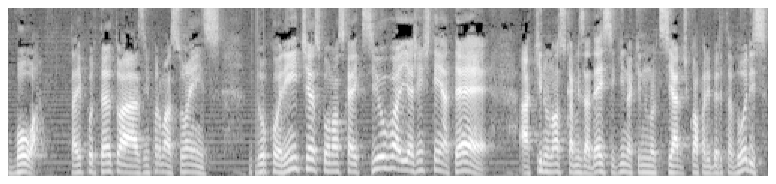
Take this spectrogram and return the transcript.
Boa. Tá aí, portanto, as informações do Corinthians com o nosso Kaique Silva e a gente tem até aqui no nosso Camisa 10, seguindo aqui no noticiário de Copa Libertadores,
